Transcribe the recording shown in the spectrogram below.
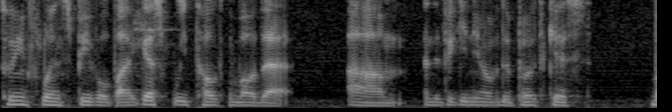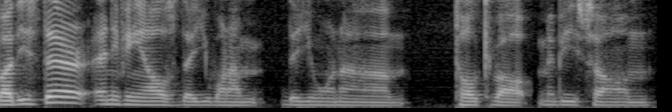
to influence people. But I guess we talked about that um, at the beginning of the podcast. But is there anything else that you wanna that you wanna um, talk about? Maybe some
